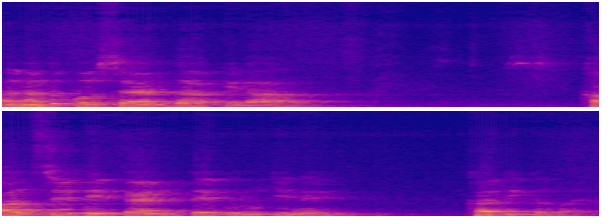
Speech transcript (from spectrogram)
ਅਨੰਦਪੁਰ ਸਾਹਿਬ ਦਾ ਕਿਲਾ ਖਾਲਸੇ ਦੇ ਕਹਿਣ ਤੇ ਗੁਰੂ ਜੀ ਨੇ ਖਾਲੀ ਕਰਵਾਇਆ।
